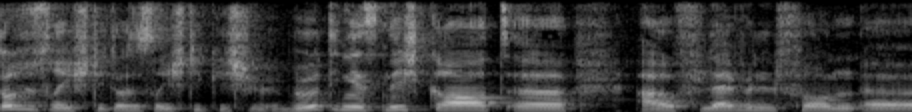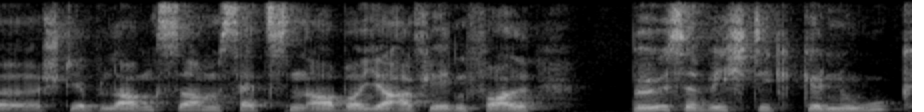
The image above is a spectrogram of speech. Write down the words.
Das ist richtig, das ist richtig. Ich würde ihn jetzt nicht gerade äh, auf Level von äh, Stirb langsam setzen, aber ja, auf jeden Fall bösewichtig genug,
